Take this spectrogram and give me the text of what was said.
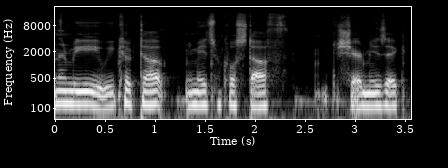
And then we we cooked up, we made some cool stuff, shared music,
